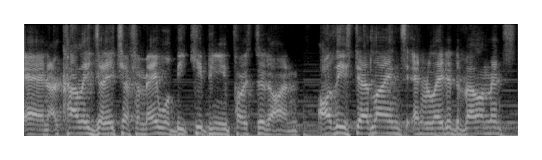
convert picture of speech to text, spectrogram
and our colleagues at HFMA will be keeping you posted on all these deadlines and related developments.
